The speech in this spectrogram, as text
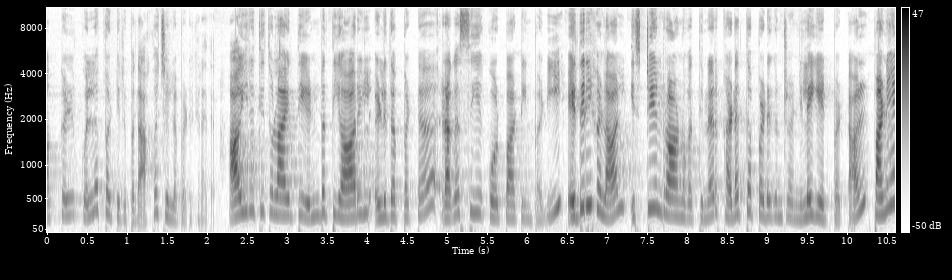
மக்கள் கொல்லப்பட்டிருப்பதாக சொல்லப்படுகிறது. ஆயிரத்தி தொள்ளாயிரத்தி எண்பத்தி ஆறில் எழுதப்பட்ட ரகசிய கோட்பாட்டின்படி எதிரிகளால் இஸ்ரேல் ராணுவத்தினர் கடத்தப்படுகின்ற நிலை ஏற்பட்டால் பணைய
